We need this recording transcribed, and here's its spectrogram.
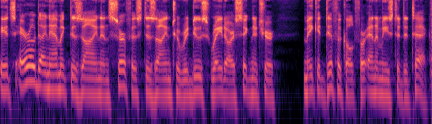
Its aerodynamic design and surface designed to reduce radar signature make it difficult for enemies to detect.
